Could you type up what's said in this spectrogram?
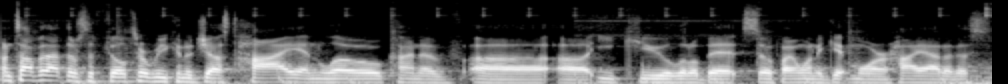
On top of that, there's a filter where you can adjust high and low kind of uh, uh, EQ a little bit. So if I want to get more high out of this.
